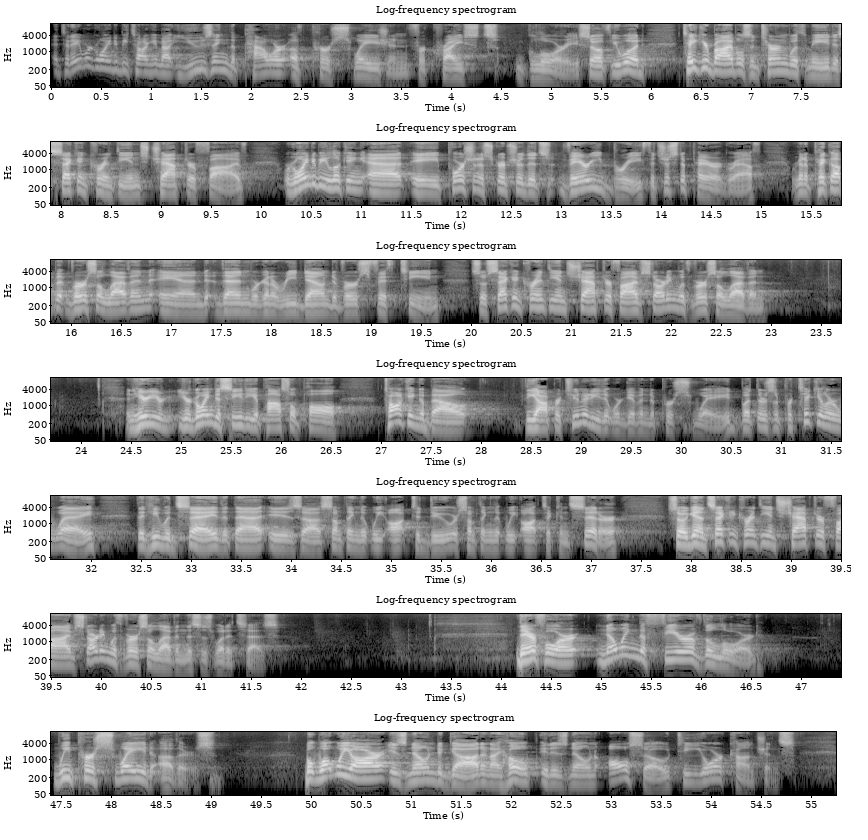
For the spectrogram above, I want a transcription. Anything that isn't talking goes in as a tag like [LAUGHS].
And today we're going to be talking about using the power of persuasion for Christ's glory. So if you would, take your Bibles and turn with me to 2 Corinthians chapter 5. We're going to be looking at a portion of scripture that's very brief. It's just a paragraph. We're going to pick up at verse 11 and then we're going to read down to verse 15. So 2 Corinthians chapter 5 starting with verse 11. And here you're, you're going to see the apostle Paul talking about the opportunity that we're given to persuade, but there's a particular way that he would say that that is uh, something that we ought to do or something that we ought to consider. So again, 2 Corinthians chapter 5, starting with verse 11, this is what it says. Therefore, knowing the fear of the Lord, we persuade others. But what we are is known to God, and I hope it is known also to your conscience.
